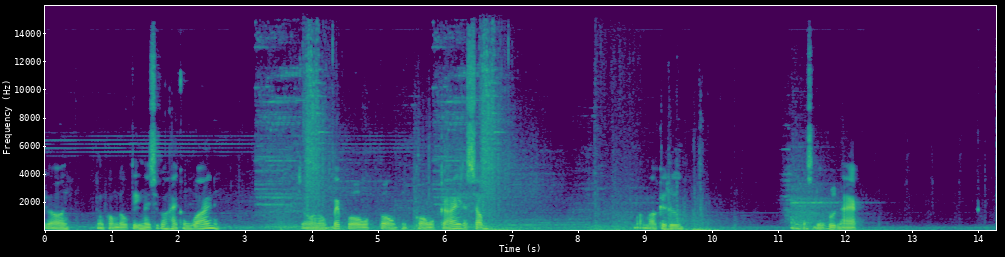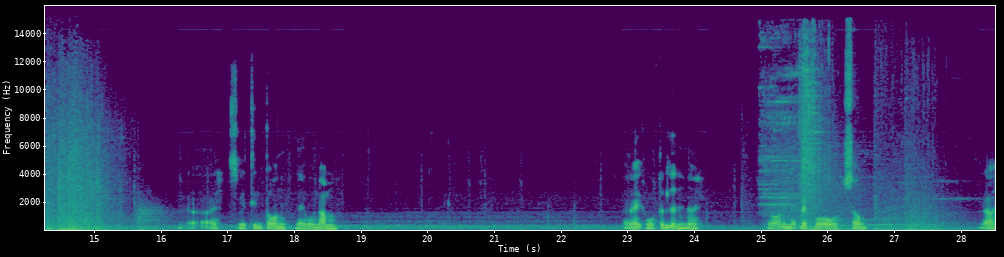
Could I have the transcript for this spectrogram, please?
rồi trong phòng đầu tiên này sẽ có hai con quái này. Cho nó Pebble một con một con một cái là xong. Mở, mở cái rương. Và sẽ được rương ạc. Rồi Smithington level 5 ở đây có một tên lính rồi. Cho nó một bếp bộ xong rồi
